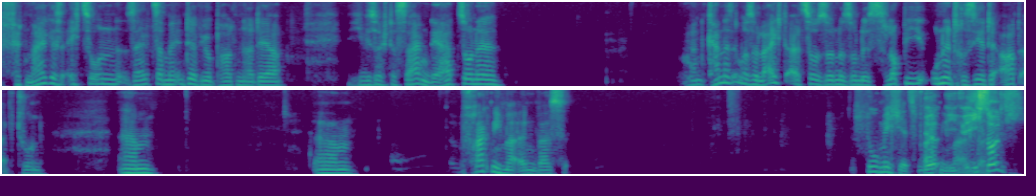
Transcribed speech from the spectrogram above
Fat Mike ist echt so ein seltsamer Interviewpartner, der, wie soll ich das sagen, der hat so eine, man kann es immer so leicht als so, so, eine, so eine sloppy, uninteressierte Art abtun. Ähm, ähm, frag mich mal irgendwas. Du mich jetzt, frag Ja, mich mal ich, ich soll dich,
